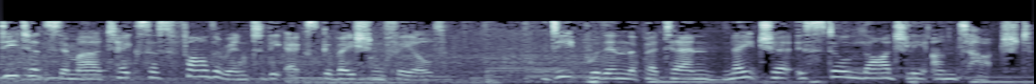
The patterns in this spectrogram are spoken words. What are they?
Dieter Zimmer takes us farther into the excavation field. Deep within the Peten, nature is still largely untouched.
